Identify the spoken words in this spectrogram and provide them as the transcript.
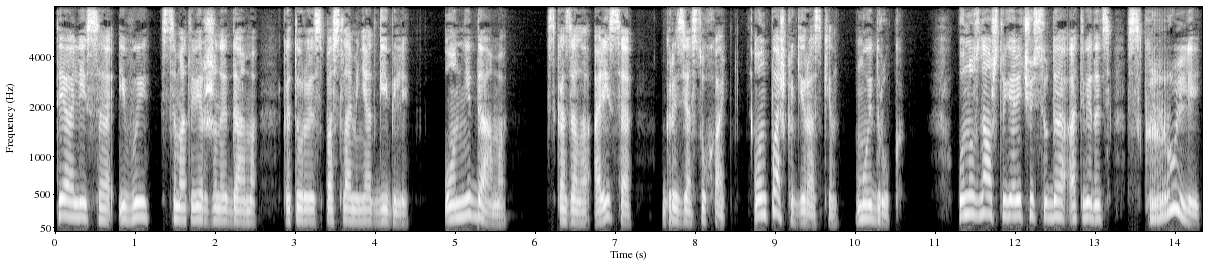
«Ты, Алиса, и вы, самоотверженная дама, которая спасла меня от гибели. Он не дама», — сказала Алиса, грызя сухарь. «Он Пашка Гераскин, мой друг. Он узнал, что я лечу сюда отведать скруллей,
